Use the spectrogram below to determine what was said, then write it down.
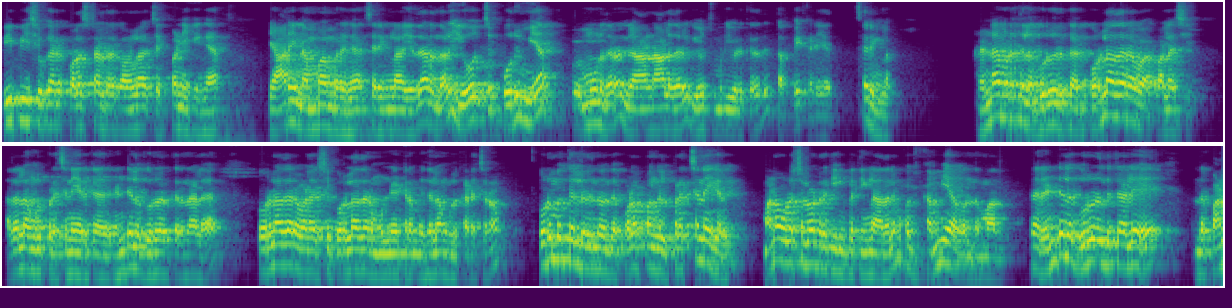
பிபி சுகர் கொலஸ்ட்ரால் இருக்கவங்களாம் செக் பண்ணிக்கோங்க. யாரையும் நம்பாம இருங்க சரிங்களா? எதா இருந்தாலும் யோசிச்சு பொறுமையா ஒரு மூணு தடவை நாலு தடவை யோசிச்சு முடிவு எடுக்கிறது தப்பே கிடையாது சரிங்களா? ரெண்டாம் இடத்துல குரு இருக்கார் பொருளாதார வளர்ச்சி. அதெல்லாம் உங்களுக்கு பிரச்சனையே இருக்காது. ரெண்டுல குரு இருக்கிறதுனால பொருளாதார வளர்ச்சி பொருளாதார முன்னேற்றம் இதெல்லாம் உங்களுக்கு கிடைச்சிரும். குடும்பத்தில் இருந்து வந்த குழப்பங்கள் பிரச்சனைகள் மன உளைச்சலோடு இருக்கீங்க பார்த்தீங்களா அதெல்லாம் கொஞ்சம் கம்மியாகும் இந்த மாதம் ரெண்டில் ரெண்டுல குரு இருந்துட்டாலே அந்த பண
